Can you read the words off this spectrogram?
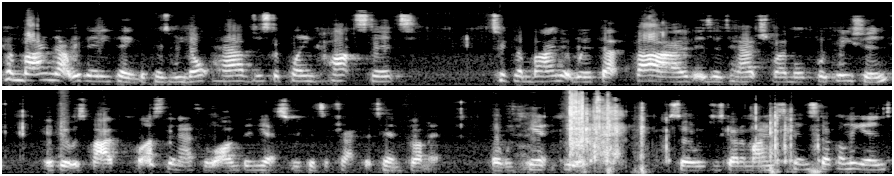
combine that with anything because we don't have just a plain constant to combine it with. That 5 is attached by multiplication. If it was 5 plus the natural log, then yes, we could subtract the 10 from it. But we can't here. So we've just got a minus 10 stuck on the end.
